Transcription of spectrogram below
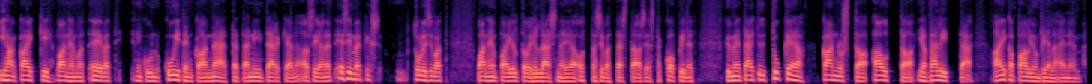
ihan kaikki vanhemmat eivät niin kuin kuitenkaan näe tätä niin tärkeänä asiana, että esimerkiksi tulisivat vanhempailtoihin läsnä ja ottaisivat tästä asiasta kopin. Että kyllä meidän täytyy tukea, kannustaa, auttaa ja välittää aika paljon vielä enemmän.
